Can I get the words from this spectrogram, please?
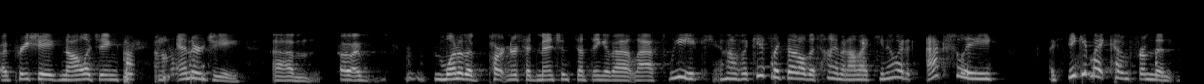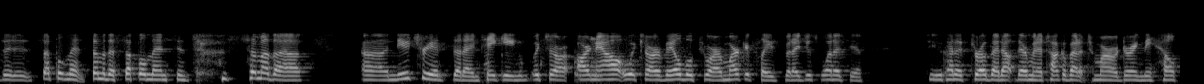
I appreciate acknowledging the energy. Um, uh, one of the partners had mentioned something about it last week, and I was like, it's like that all the time. And I'm like, you know what? It's actually, I think it might come from the the supplement, some of the supplements and some of the uh, nutrients that I'm taking, which are are now which are available through our marketplace. But I just wanted to to kind of throw that out there. I'm going to talk about it tomorrow during the health,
